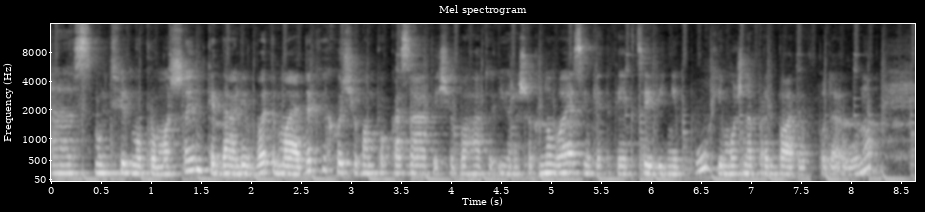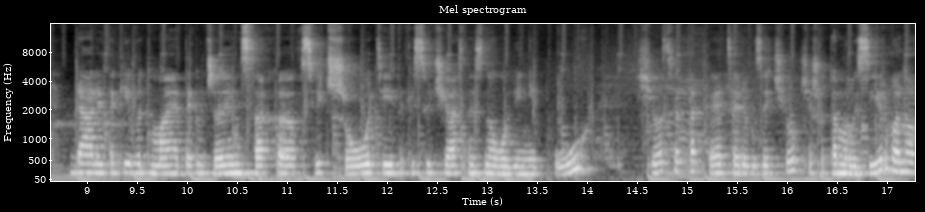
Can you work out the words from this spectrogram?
е, з мультфільму про машинки. Далі ведмедики. Хочу вам показати, що багато іграшок новесеньких, таке як цей Вінні Пух, і можна придбати в подарунок. Далі такий ведмедик в джинсах, е, в світшоті, такий сучасний знову Вінні Пух. Що це таке? Це рюкзачок, чи що там розірвано?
